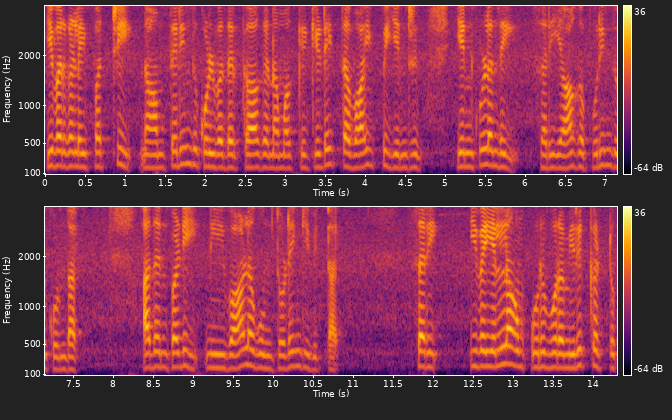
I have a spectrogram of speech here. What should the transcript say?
இவர்களை பற்றி நாம் தெரிந்து கொள்வதற்காக நமக்கு கிடைத்த வாய்ப்பு என்று என் குழந்தை சரியாக புரிந்து கொண்டாய் அதன்படி நீ வாழவும் தொடங்கிவிட்டாய். சரி இவையெல்லாம் ஒருபுறம் இருக்கட்டும்.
